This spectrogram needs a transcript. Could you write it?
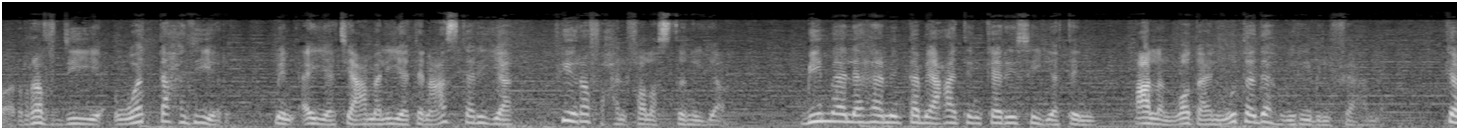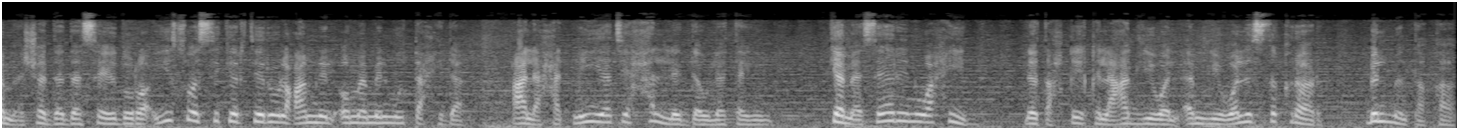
والرفض والتحذير من أي عملية عسكرية في رفح الفلسطينية بما لها من تبعات كارثية على الوضع المتدهور بالفعل. كما شدد السيد الرئيس والسكرتير العام للأمم المتحدة على حتمية حل الدولتين كمسار وحيد لتحقيق العدل والأمن والاستقرار بالمنطقة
